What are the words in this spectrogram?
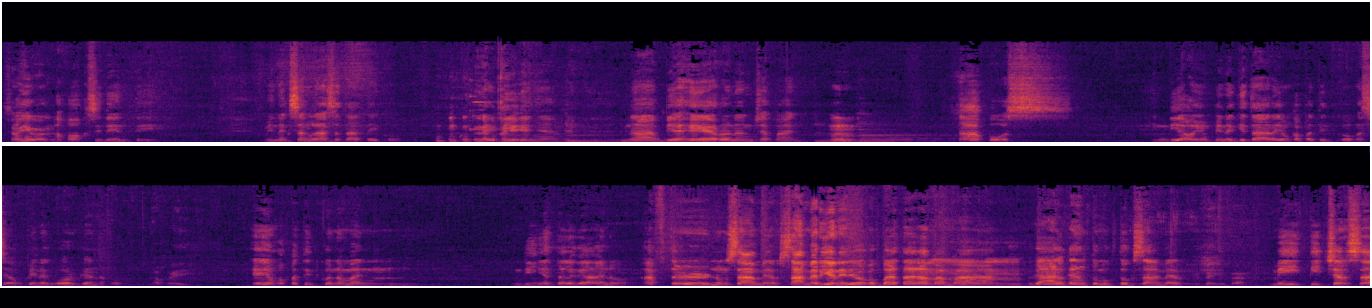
So ako, yun. Ako aksidente eh. May nagsangla sa tatay ko. Kaibigan niya. Na biyahero ng Japan. Mm. Tapos, hindi ako yung pinag-gitara yung kapatid ko kasi ako pinag-organ ako. Okay. Eh, yung kapatid ko naman, hindi niya talaga ano, after nung summer, summer yun eh, di ba? Pag bata ka, papa, Mm. mag-aaral ka ng tumugtog summer. Iba-iba. May teacher sa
